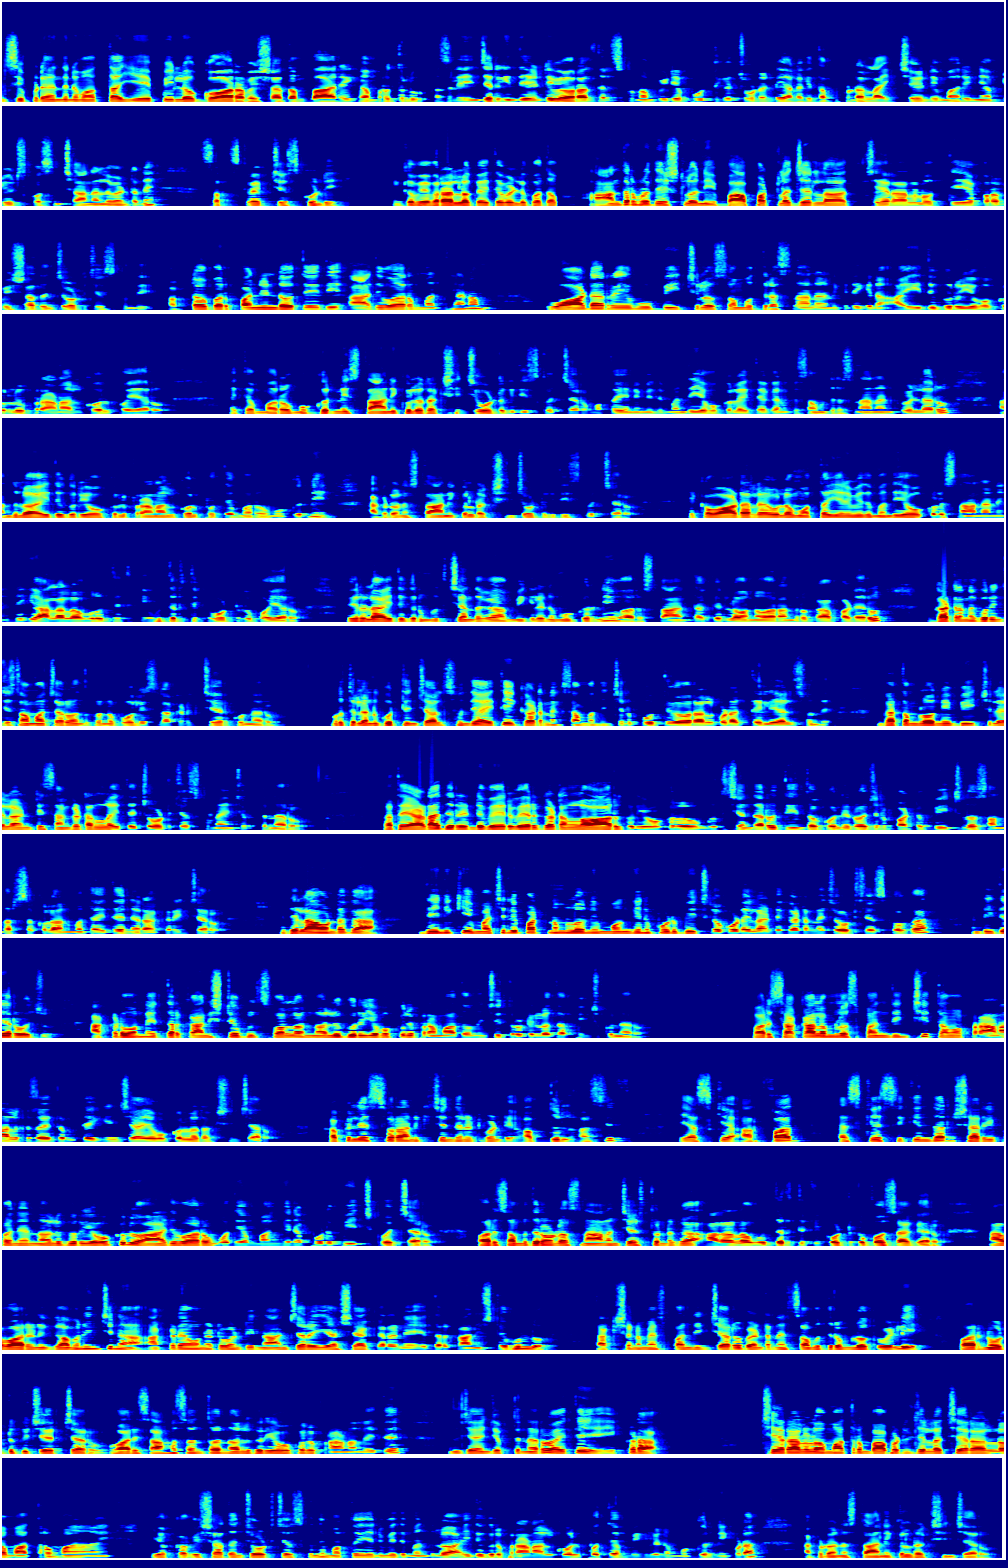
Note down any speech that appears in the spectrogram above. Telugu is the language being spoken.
ఫ్రెండ్స్ ఇప్పుడే అందిన వార్త ఏపీలో ఘోర విషాదం భారీగా మృతులు. అసలు ఏం జరిగింది ఏంటి వివరాలు తెలుసుకుందాం. వీడియో పూర్తిగా చూడండి అలాగే తప్పకుండా లైక్ చేయండి. మరిన్ని అప్డేట్స్ కోసం ఛానల్ వెంటనే సబ్స్క్రైబ్ చేసుకోండి. ఇంకా వివరాల్లోకి అయితే వెళ్ళిపోదాం. ఆంధ్రప్రదేశ్లోని బాపట్ల జిల్లా చీరాలలో తీవ్ర విషాదం చోటు చేసుకుంది. అక్టోబర్ పన్నెండవ తేదీ ఆదివారం మధ్యాహ్నం వాడరేవు బీచ్లో సముద్ర స్నానానికి దిగిన ఐదుగురు యువకులు ప్రాణాలు కోల్పోయారు. అయితే మరో ముగ్గురిని స్థానికులు రక్షించి ఒడ్డుకు తీసుకొచ్చారు. మొత్తం ఎనిమిది మంది యువకులు అయితే కనుక సముద్ర స్నానానికి వెళ్ళారు అందులో ఐదుగురు యువకులు ప్రాణాలు కోల్పోతే మరో ముగ్గురిని అక్కడ ఉన్న స్థానికులు రక్షించి ఒడ్డుకు తీసుకొచ్చారు. ఇక వాడరేవులో మొత్తం ఎనిమిది మంది యువకులు స్నానానికి దిగి అలల వృద్ధికి ఉధృతికి ఒట్టుకుపోయారు వీరిలో ఐదుగురు మృతి చెందగా మిగిలిన ముగ్గురిని వారు స్థా దగ్గరలో ఉన్న వారందరూ కాపాడారు. ఘటన గురించి సమాచారం అందుకున్న పోలీసులు అక్కడికి చేరుకున్నారు. మృతులను గుర్తించాల్సి ఉంది. అయితే ఈ ఘటనకు సంబంధించిన పూర్తి వివరాలు కూడా తెలియాల్సి ఉంది. గతంలోని బీచ్లో ఎలాంటి సంఘటనలు అయితే చోటు చేసుకున్నాయని చెప్తున్నారు. గత ఏడాది రెండు వేరు వేరు ఘటనలో ఆరుగురు యువకులు మృతి చెందారు. దీంతో కొన్ని రోజుల పాటు బీచ్లో సందర్శకుల అనుమతి అయితే నిరాకరించారు. ఇది ఇలా ఉండగా దీనికి మచిలీపట్నంలోని మంగినపూడి బీచ్లో కూడా ఇలాంటి ఘటన చోటు చేసుకోగా? అంటే ఇదే రోజు. అక్కడ ఉన్న ఇద్దరు కానిస్టేబుల్స్ వల్ల నలుగురు యువకులు ప్రమాదం నుంచి త్రుటిలో తప్పించుకున్నారు. వారు సకాలంలో స్పందించి తమ ప్రాణాలకు సైతం తెగించి ఆ యువకులను రక్షించారు. కపిలేశ్వరానికి చెందినటువంటి అబ్దుల్ అసిఫ్ ఎస్కే అర్ఫాద్ ఎస్కే సికిందర్ షరీఫ్ అనే నలుగురు యువకులు ఆదివారం ఉదయం మంగినప్పుడు బీచ్కి వచ్చారు. వారు సముద్రంలో స్నానం చేస్తుండగా అలల ఉధృతికి కొట్టుకుపోసాగారు. ఆ వారిని గమనించిన అక్కడే ఉన్నటువంటి నాంచరయ్య శేఖర్ అనే ఇద్దరు కానిస్టేబుళ్ళు తక్షణమే స్పందించారు. వెంటనే సముద్రంలోకి వెళ్ళి వారిని ఒడ్డుకు చేర్చారు. వారి సాహసంతో నలుగురు యువకుల ప్రాణాలు అయితే నిలిచాయని చెప్తున్నారు. అయితే ఇక్కడ చీరాలలో మాత్రం బాపట్ల జిల్లా చీరాలలో మాత్రం మా ఈ యొక్క విషాదం చోటు చేసుకుంది. మొత్తం ఎనిమిది మందిలో ఐదుగురు ప్రాణాలు కోల్పోతే మిగిలిన ముగ్గురిని కూడా అక్కడ ఉన్న స్థానికులు రక్షించారు.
